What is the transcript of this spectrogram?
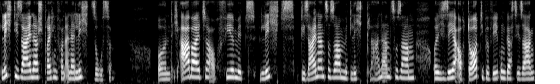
Lichtdesigner sprechen von einer Lichtsoße. Und ich arbeite auch viel mit Lichtdesignern zusammen, mit Lichtplanern zusammen. Und ich sehe auch dort die Bewegung, dass die sagen,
